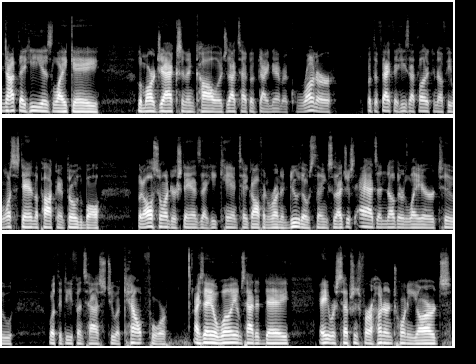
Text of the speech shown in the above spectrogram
Not that he is like a Lamar Jackson in college, that type of dynamic runner, but the fact that he's athletic enough, he wants to stand in the pocket and throw the ball, but also understands that he can take off and run and do those things. So that just adds another layer to what the defense has to account for. Isaiah Williams had a day, eight receptions for 120 yards.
